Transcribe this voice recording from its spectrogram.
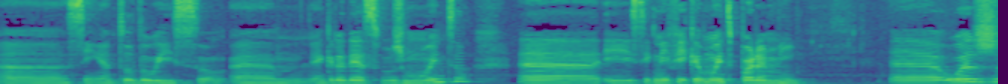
uh, sim, a tudo isso. Um, Agradeço-vos muito uh, e significa muito para mim. Uh, hoje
